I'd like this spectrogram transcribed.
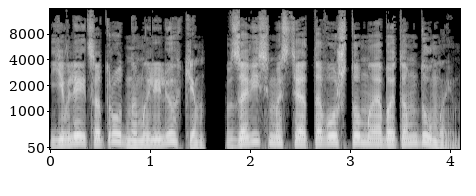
является трудным или легким в зависимости от того, что мы об этом думаем.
